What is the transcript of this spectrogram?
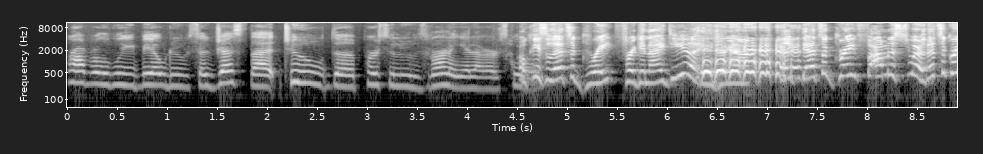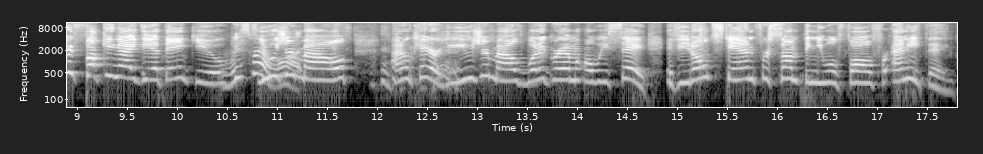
probably be able to suggest that to the person who's running it at our school. Okay, so that's a great friggin' idea, Andrea. like that's a great. fu- I'm gonna swear that's a great fucking idea. Thank you. We swear use your mouth. I don't care. You use your mouth. What did Grandma always say? If you don't stand for something, you will fall for anything.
